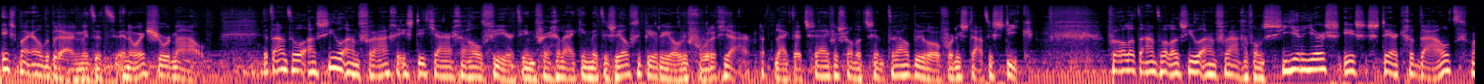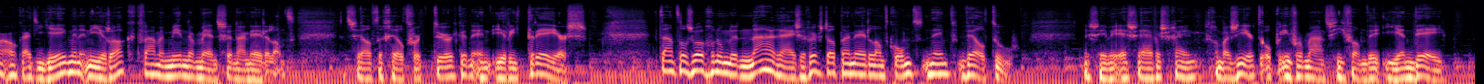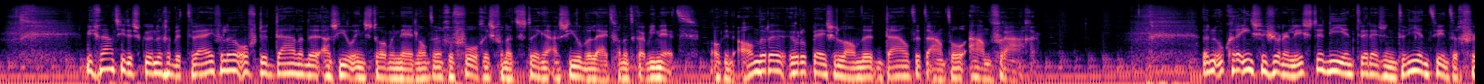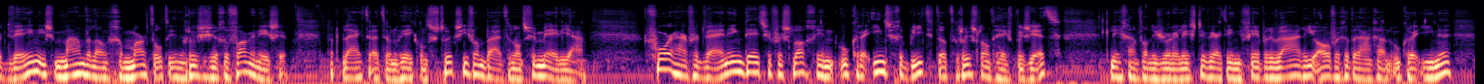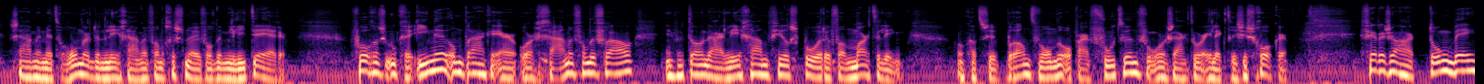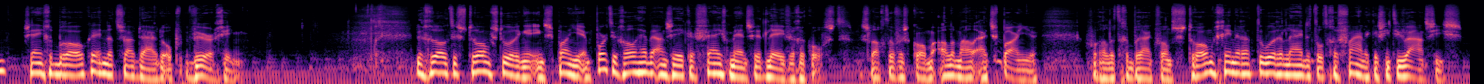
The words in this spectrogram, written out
Ismaël de Bruin met het NOS Journaal. Het aantal asielaanvragen is dit jaar gehalveerd... in vergelijking met dezelfde periode vorig jaar. Dat blijkt uit cijfers van het Centraal Bureau voor de Statistiek. Vooral het aantal asielaanvragen van Syriërs is sterk gedaald... maar ook uit Jemen en Irak kwamen minder mensen naar Nederland. Hetzelfde geldt voor Turken en Eritreërs. Het aantal zogenoemde nareizigers dat naar Nederland komt neemt wel toe. De CBS-cijfers zijn gebaseerd op informatie van de IND. Migratiedeskundigen betwijfelen of de dalende asielinstroom in Nederland een gevolg is van het strenge asielbeleid van het kabinet. Ook in andere Europese landen daalt het aantal aanvragen. Een Oekraïense journaliste die in 2023 verdween... is maandenlang gemarteld in Russische gevangenissen. Dat blijkt uit een reconstructie van buitenlandse media. Voor haar verdwijning deed ze verslag in Oekraïns gebied dat Rusland heeft bezet. Het lichaam van de journaliste werd in februari overgedragen aan Oekraïne... samen met honderden lichamen van gesneuvelde militairen. Volgens Oekraïne ontbraken er organen van de vrouw... en vertoonde haar lichaam veel sporen van marteling. Ook had ze brandwonden op haar voeten, veroorzaakt door elektrische schokken. Verder zou haar tongbeen zijn gebroken en dat zou duiden op wurging. De grote stroomstoringen in Spanje en Portugal hebben aan zeker vijf mensen het leven gekost. De slachtoffers komen allemaal uit Spanje. Vooral het gebruik van stroomgeneratoren leidde tot gevaarlijke situaties.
